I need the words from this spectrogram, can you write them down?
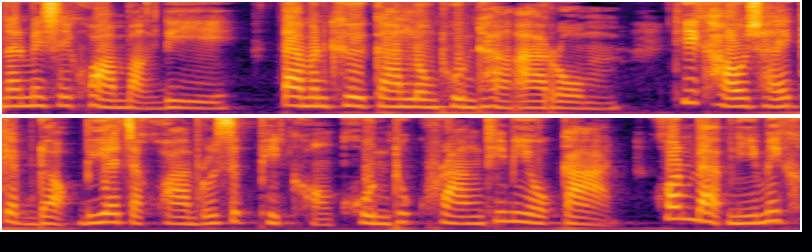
นั่นไม่ใช่ความหวังดี แต่มันคือการลงทุนทางอารมณ์ ที่เขาใช้เก็บดอกเบี้ยจากความรู้สึกผิดของคุณทุกครั้งที่มีโอกาส คนแบบนี้ไม่เค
